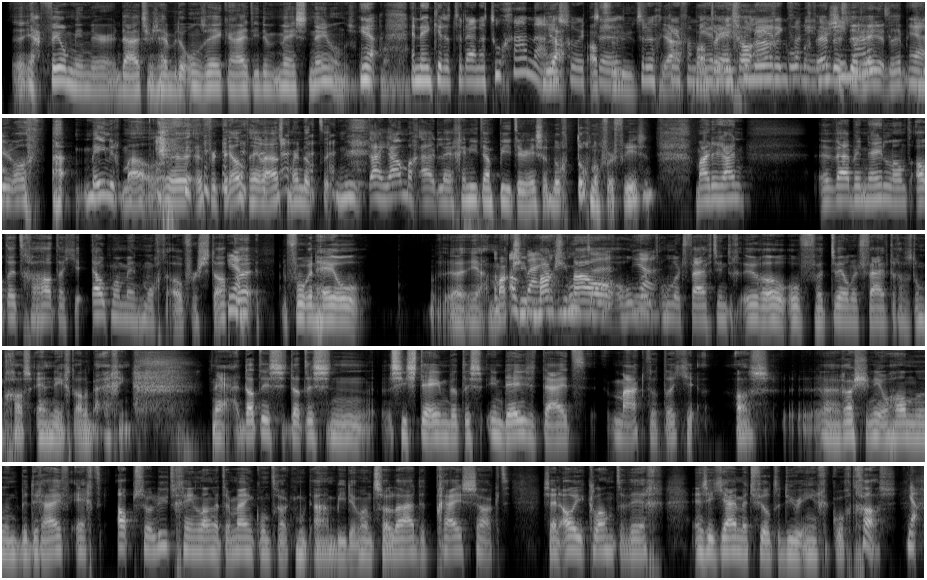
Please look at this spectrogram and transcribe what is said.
Eh, ja, veel minder Duitsers hebben de onzekerheid die de meeste Nederlanders op Ja, en denk je dat we daar naartoe gaan? Naar Ja, een soort eh, terugkeer Ja, van want meer er regulering van de hè, dus de dat heb ik Ja. hier al menigmaal eh, verteld helaas. Maar dat nu aan jou mag uitleggen, niet aan Pieter, is het nog, toch nog verfrissend. Maar er zijn... wij hebben in Nederland altijd gehad dat je elk moment mocht overstappen. Voor een heel... eh, ja, maxi- maximaal boete, hè? 100, Ja. 125 euro of eh, 250 als het om gas en licht allebei ging. Nou ja, dat is, dat is een systeem dat is in deze tijd maakt dat dat je als eh, rationeel handelend bedrijf echt absoluut geen lange termijn contract moet aanbieden. Want zodra de prijs zakt, zijn al je klanten weg en zit jij met veel te duur ingekocht gas. Ja.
